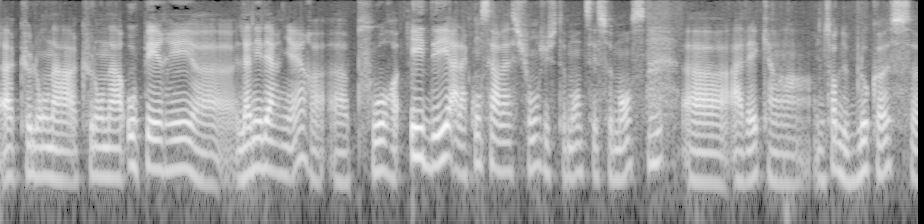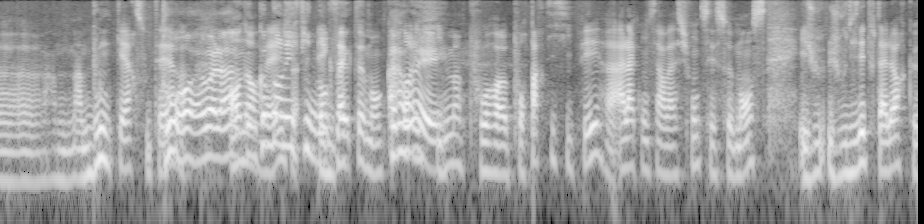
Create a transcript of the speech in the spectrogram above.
euh, que l'on a, que a opéré l'année dernière pour aider à la conservation justement de ces semences mhm. avec une sorte de blocos, un, bunker sous terre en Norvège. Comme dans les films. Exactement, comme ah dans les films, pour, pour participer à la conservation de ces semences. Et je, vous disais tout à l'heure que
